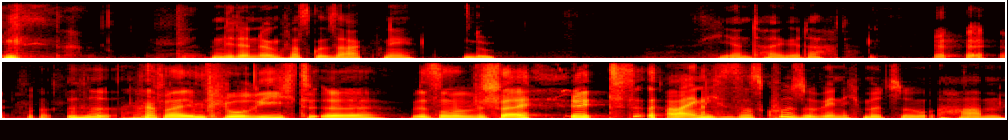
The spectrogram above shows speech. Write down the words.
Haben die denn irgendwas gesagt? Nee. Nö. Hier ihren Teil gedacht. Wenn man im Flur riecht, äh, wissen wir Bescheid. Aber eigentlich ist das cool, so wenig Müll zu haben.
